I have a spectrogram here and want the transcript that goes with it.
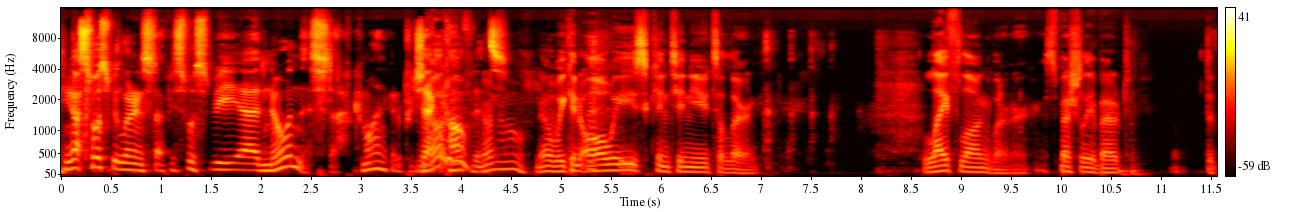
you're not supposed to be learning stuff. You're supposed to be uh, knowing this stuff. Come on, you got to project no, confidence. No, no, no. We can always continue to learn. Lifelong learner, especially about the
